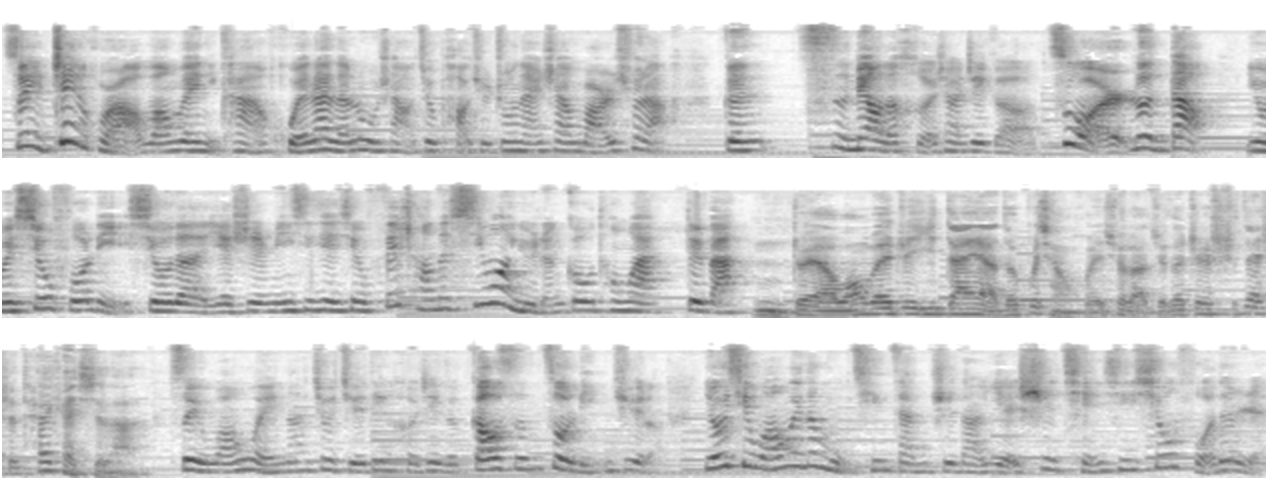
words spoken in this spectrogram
所以这会儿啊，王维你看回来的路上就跑去终南山玩去了，跟寺庙的和尚这个坐而论道。因为修佛理修的也是明心见性，非常的希望与人沟通啊，对吧？嗯，对啊，王维这一呆呀都不想回去了，觉得这个实在是太开心了。所以王维呢就决定和这个高僧做邻居了。尤其王维的母亲，咱们知道也是潜心修佛的人。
